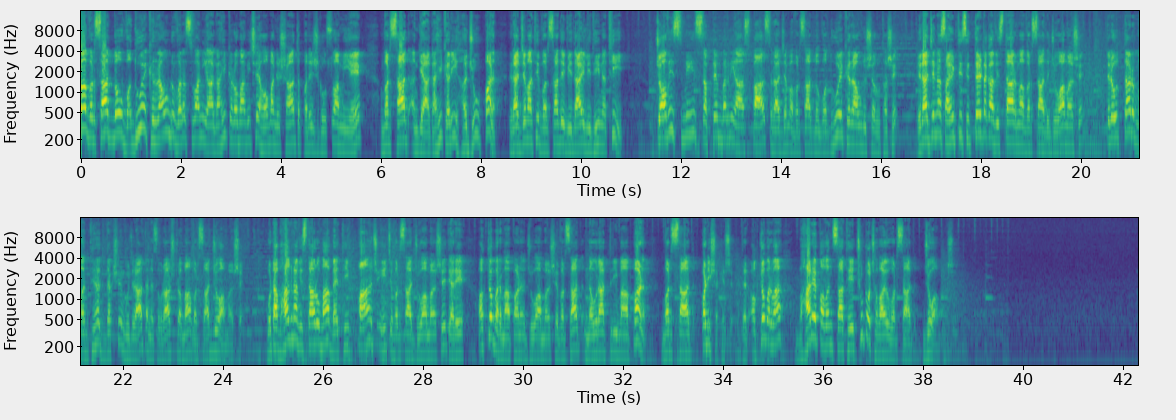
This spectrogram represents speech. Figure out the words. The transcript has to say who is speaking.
Speaker 1: રાજ્યમાં વરસાદનો વધુ એક રાઉન્ડ વરસવાની આગાહી કરવામાં આવી છે. હવામાન નિષ્ણાત પરેશ ગોસ્વામીએ વરસાદ અંગે આગાહી કરી. હજુ પણ રાજ્યમાંથી વરસાદે વિદાય લીધી નથી. ચોવીસમી સપ્ટેમ્બરની આસપાસ રાજ્યમાં વરસાદનો વધુ એક રાઉન્ડ શરૂ થશે. રાજ્યના સાહીઠથી સિત્તેર ટકા વિસ્તારમાં વરસાદ જોવા મળશે. ત્યારે ઉત્તર, મધ્ય, દક્ષિણ ગુજરાત અને સૌરાષ્ટ્રમાં વરસાદ જોવા મળશે. મોટાભાગના વિસ્તારોમાં બેથી પાંચ ઇંચ વરસાદ જોવા મળશે. ત્યારે ઓક્ટોબરમાં પણ જોવા મળશે વરસાદ. નવરાત્રીમાં પણ વરસાદ પડી શકે છે. ત્યારે ઓક્ટોબરમાં ભારે પવન સાથે છૂટો છવાયો વરસાદ જોવા મળશે.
